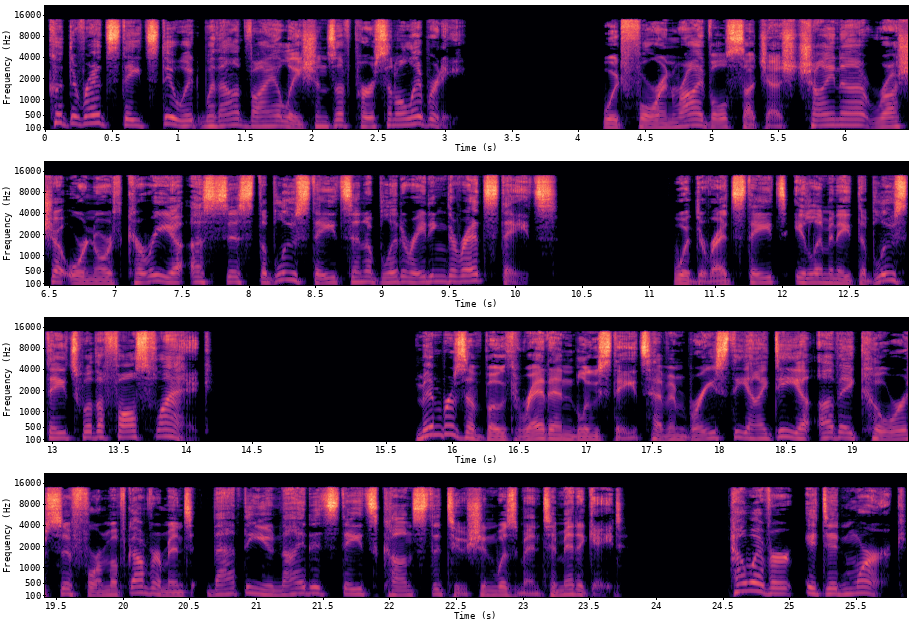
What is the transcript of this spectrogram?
Could the red states do it without violations of personal liberty? Would foreign rivals such as China, Russia, or North Korea assist the blue states in obliterating the red states? Would the red states eliminate the blue states with a false flag? Members of both red and blue states have embraced the idea of a coercive form of government that the United States Constitution was meant to mitigate. However, it didn't work.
